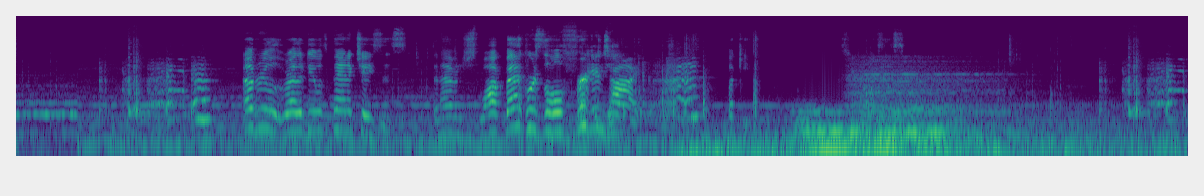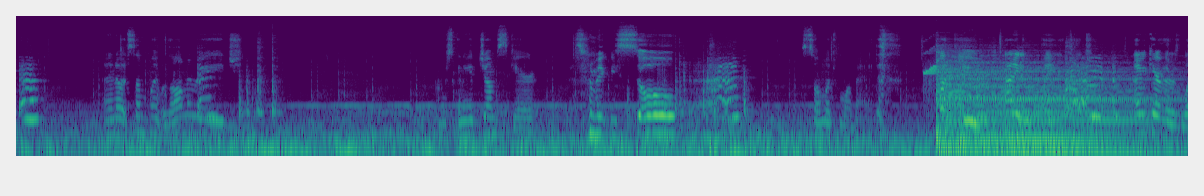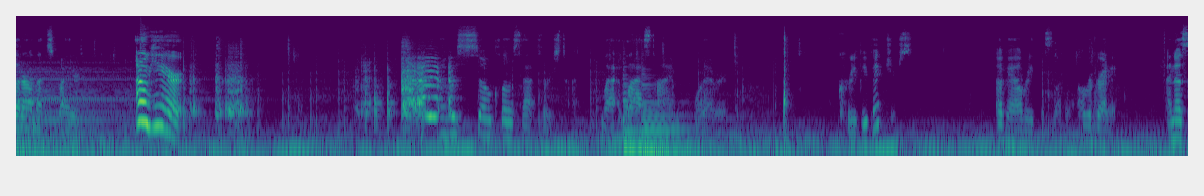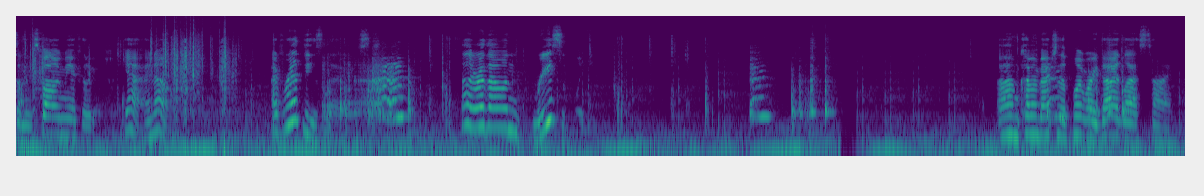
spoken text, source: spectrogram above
I would really rather deal with panic chases than having to just walk backwards the whole friggin' time. Fuck you. I know at some point with all my rage, I'm just gonna get jump scared. It's gonna make me so, so much more mad. Fuck you. I didn't even paying attention. I don't even care if there was a letter on that spider. I don't care! Was so close that first time. La last time. Whatever. Creepy pictures. Okay, I'll read this letter. I'll regret it. I know something's following me. I feel like... Yeah, I know. I've read these letters. Oh, I read that one recently. Oh, I'm coming back to the point where I died last time.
